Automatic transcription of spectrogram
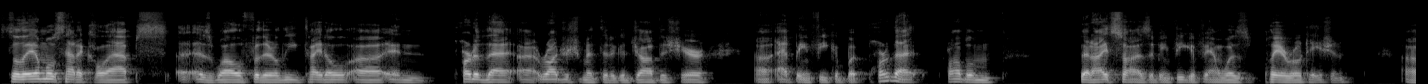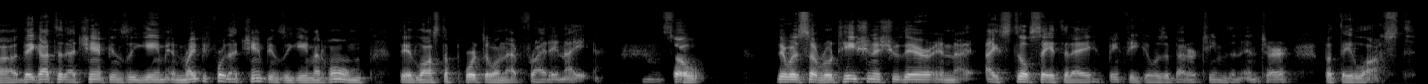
so they almost had a collapse uh, as well for their league title. Uh, and part of that, uh, Roger Schmidt did a good job this year uh, at Benfica. But part of that problem that I saw as a Benfica fan was player rotation. Uh, they got to that Champions League game, and right before that Champions League game at home, they had lost to Porto on that Friday night. Mm-hmm. So there was a rotation issue there, and I, I, still say it today: Benfica was a better team than Inter, but they lost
